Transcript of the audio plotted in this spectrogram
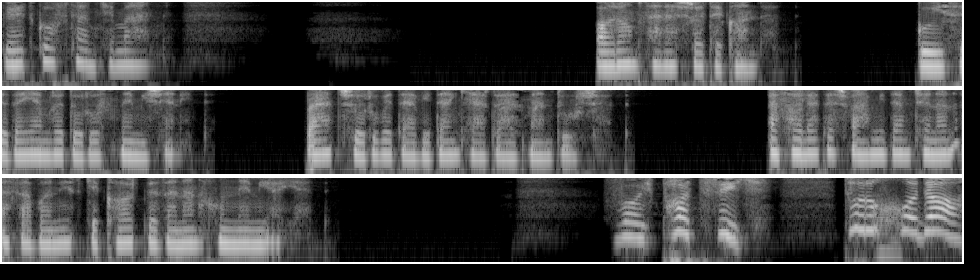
بهت گفتم که من آرام سرش را تکان داد. گویی صدایم را درست نمیشنید. بعد شروع به دویدن کرد و از من دور شد. از حالتش فهمیدم چنان عصبانی است که کارت بزنن خون نمیآید. وای پاتریک! تو رو خدا.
